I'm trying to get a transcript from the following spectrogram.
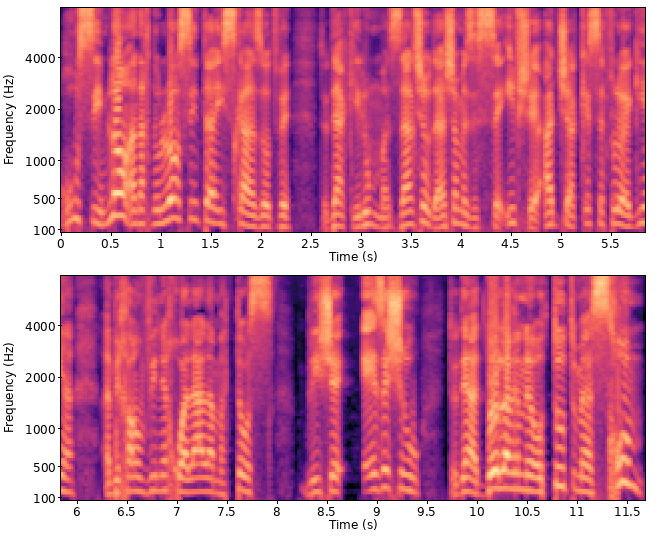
רוסים, לא, אנחנו לא עושים את העסקה הזאת. ואתה יודע, כאילו, מזל שעוד היה שם איזה סעיף שעד שהכסף לא יגיע, אני בכלל לא מבין איך הוא עלה על המטוס, בלי שאיזשהו, אתה יודע, דולר נאותות מהסכום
